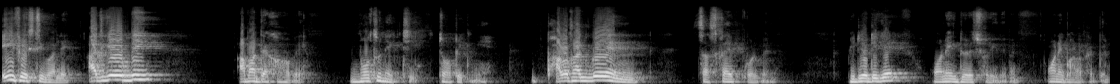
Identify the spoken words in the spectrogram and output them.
এই ফেস্টিভ্যালে আজকে অবধি আবার দেখা হবে। নতুন একটি টপিক নিয়ে। ভালো থাকবেন সাবস্ক্রাইব করবেন। ভিডিওটিকে অনেক দূরে ছড়িয়ে দেবেন অনেক ভালো থাকবেন।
